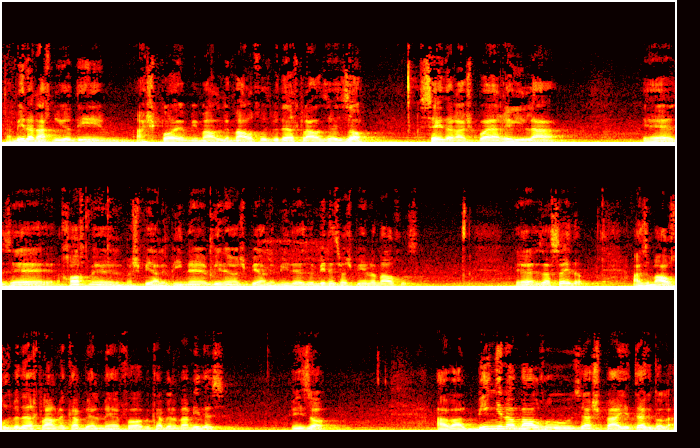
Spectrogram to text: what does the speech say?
תמיד אנחנו יודעים, השפועה למלכוס בדרך כלל זה זו. סדר השפועה הרגילה אה, זה חוכמה משפיע לבינה, בינה משפיע למידס, ובידס משפיעים למלכוס. אה, זה הסדר. אז מלכוס בדרך כלל מקבל מאיפה? מקבל מהמידס, מזו. אבל בניין המלכוס זה השפעה יותר גדולה.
